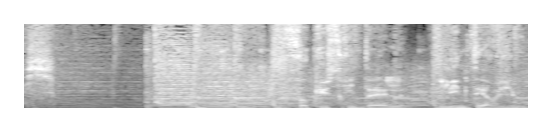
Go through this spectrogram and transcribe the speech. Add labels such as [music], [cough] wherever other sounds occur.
Focus Retail, l'interview.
